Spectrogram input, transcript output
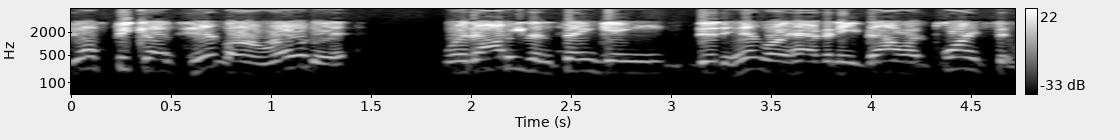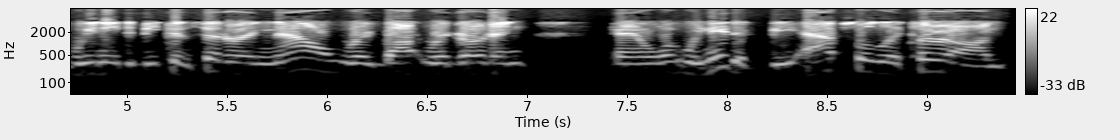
just because Hitler wrote it without even thinking, did Hitler have any valid points that we need to be considering now regarding And what we need to be absolutely clear on,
